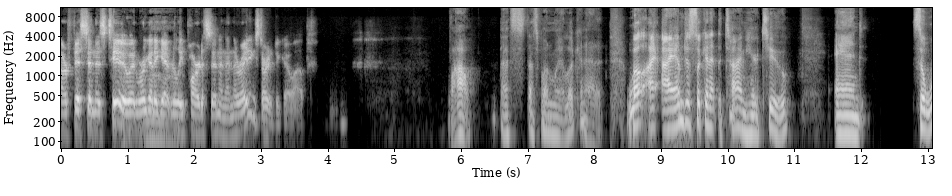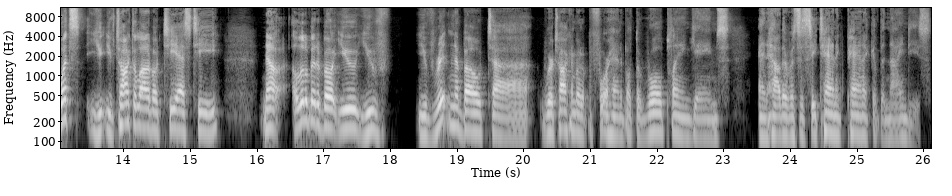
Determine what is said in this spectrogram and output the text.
our fists in this too, and we're going to get Oh. really partisan, and then the ratings started to go up. Wow. That's that's one way of looking at it. Well, I, I am just looking at the time here too. And so what's you, you've talked a lot about TST. Now, a little bit about you. You've you've written about uh we are talking about it beforehand about the role playing games and how there was a satanic panic of the 90s.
